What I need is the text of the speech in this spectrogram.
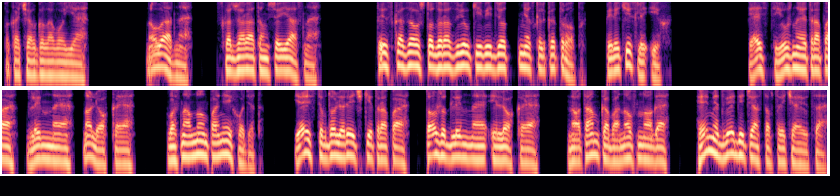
покачал головой я. Ну ладно, с Хаджаратом все ясно. Ты сказал, что до развилки ведет несколько троп. Перечисли их. Есть южная тропа, длинная, но легкая. В основном по ней ходят. Есть вдоль речки тропа, тоже длинная и легкая, но там кабанов много, и медведи часто встречаются.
